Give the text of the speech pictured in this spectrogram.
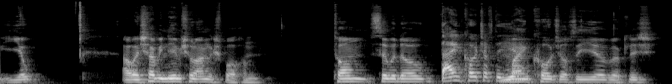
jo. Aber ich habe ihn eben schon angesprochen. Tom Thibodeau, Dein Coach of the Year? mein Coach of the Year, wirklich.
